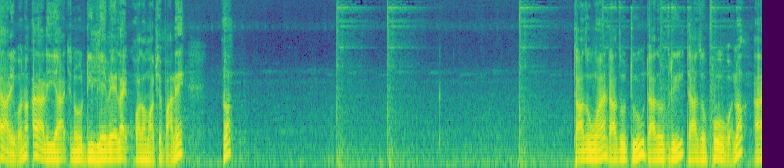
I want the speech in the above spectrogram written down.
အဲ့ဒါလေးပေါ့နော်အဲ့ဒါလေးကကျွန်တော်တို့ဒီ level လိုက်ခွာသွားမှာဖြစ်ပါတယ်နော်ဒါဆို1ဒါဆို2ဒါဆို3ဒါဆို4ပေါ့နော်အဲ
